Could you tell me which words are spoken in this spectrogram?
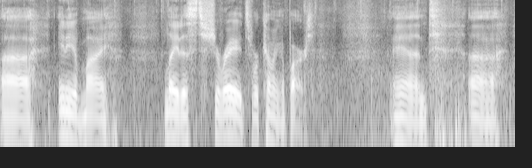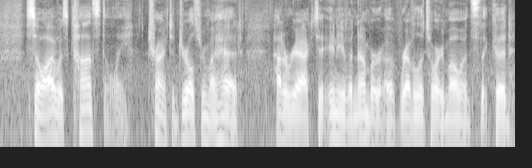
uh, any of my latest charades were coming apart. And uh, so I was constantly trying to drill through my head how to react to any of a number of revelatory moments that could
